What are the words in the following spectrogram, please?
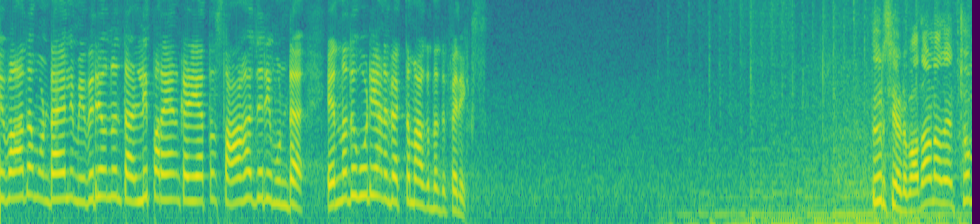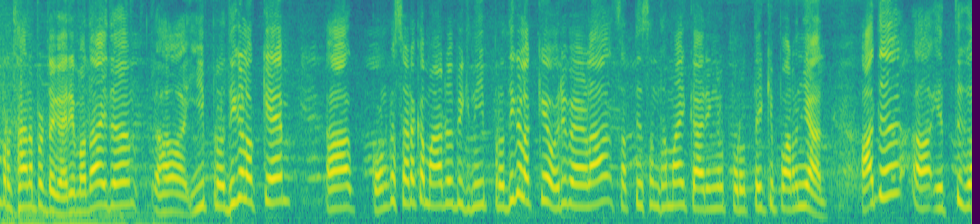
വിവാദം ഉണ്ടായാലും ഇവരെ ഒന്നും തള്ളി പറയാൻ കഴിയാത്ത സാഹചര്യമുണ്ട് എന്നതുകൂടിയാണ് വ്യക്തമാകുന്നത് ഫെലിക്സ്. തീർച്ചയായിട്ടും. അതാണ് അത് ഏറ്റവും പ്രധാനപ്പെട്ട കാര്യം. അതായത് ഈ പ്രതികളൊക്കെ കോൺഗ്രസ് അടക്കം ആരോപിക്കുന്ന ഈ പ്രതികളൊക്കെ ഒരു വേള സത്യസന്ധമായ കാര്യങ്ങൾ പുറത്തേക്ക് പറഞ്ഞാൽ അത് എത്തുക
